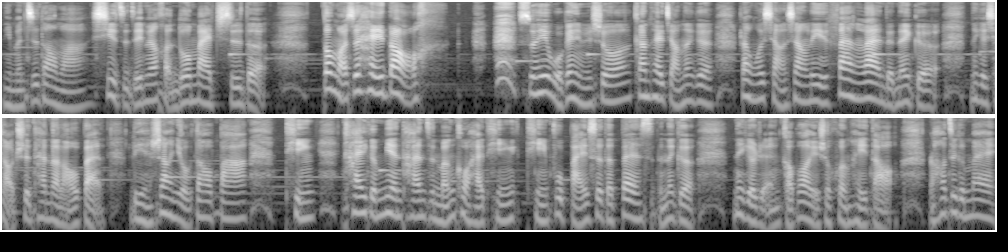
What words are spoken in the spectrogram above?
你们知道吗？戏子这边很多卖吃的，都嘛是黑道。” 所以，我跟你们说，刚才讲那个让我想象力泛滥的那个那个小吃摊的老板，脸上有刀疤，停开一个面摊子，门口还停停一部白色的 Benz 的那个那个人，搞不好也是混黑道。然后这个卖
